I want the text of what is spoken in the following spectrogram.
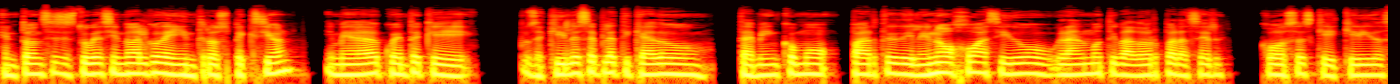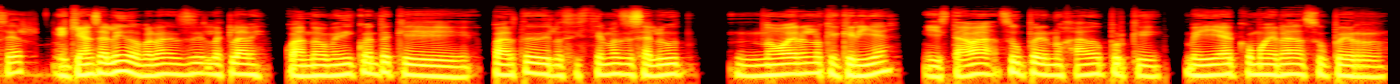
Entonces estuve haciendo algo de introspección y me he dado cuenta que, pues aquí les he platicado también como parte del enojo ha sido gran motivador para hacer cosas que he querido hacer y que han salido, ¿verdad? Esa es la clave. Cuando me di cuenta que parte de los sistemas de salud no eran lo que quería y estaba súper enojado porque veía cómo era súper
